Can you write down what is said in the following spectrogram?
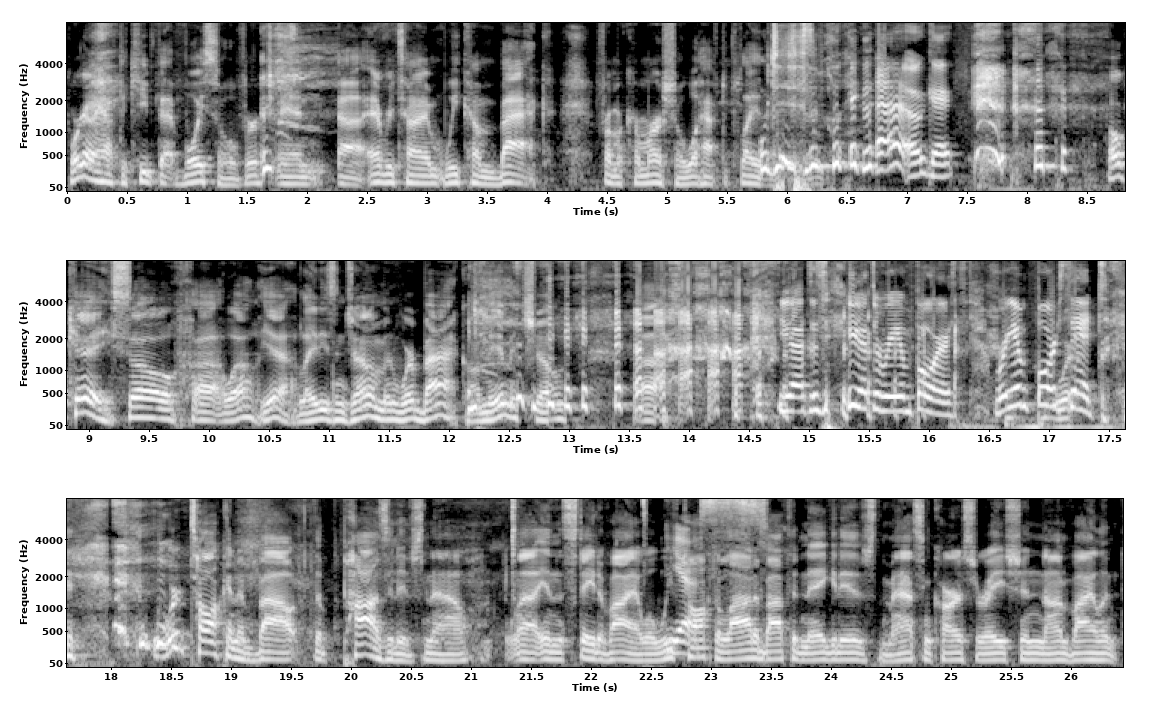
We're going to have to keep that voiceover, and uh, every time we come back from a commercial, we'll have to play that. Just play that. Okay. Okay, so, uh, well, yeah, ladies and gentlemen, we're back on the Image Show. You have to. You have to reinforce. Reinforce We're- it. we're talking about the positives now uh, in the state of Iowa. We've Yes. talked a lot about the negatives, mass incarceration, nonviolent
